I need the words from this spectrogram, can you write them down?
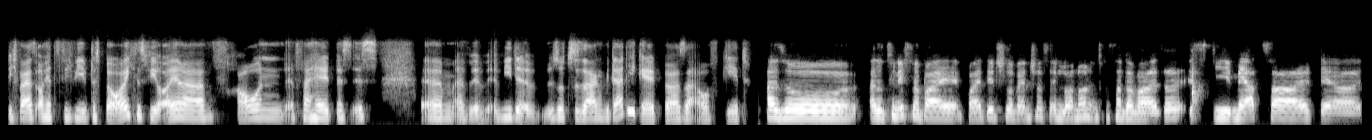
ich weiß auch jetzt nicht, wie das bei euch ist, wie euer Frauenverhältnis ist, ähm, wie de, sozusagen, wie da die Geldbörse aufgeht. Also, also zunächst mal bei, bei Digital Ventures in London, interessanterweise, ist die Mehrzahl der,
